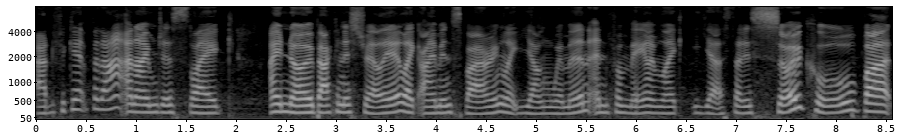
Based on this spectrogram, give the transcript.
advocate for that. And I'm just like, I know back in Australia, like I'm inspiring like young women, and for me, I'm like, yes, that is so cool. But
